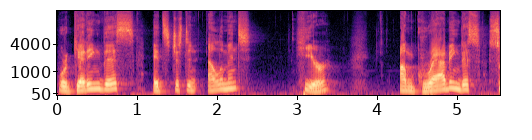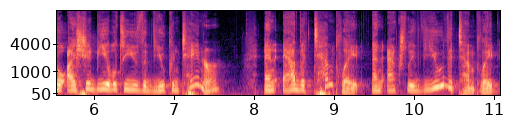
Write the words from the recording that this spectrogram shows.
we're getting this, it's just an element here. I'm grabbing this, so I should be able to use the view container and add the template and actually view the template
